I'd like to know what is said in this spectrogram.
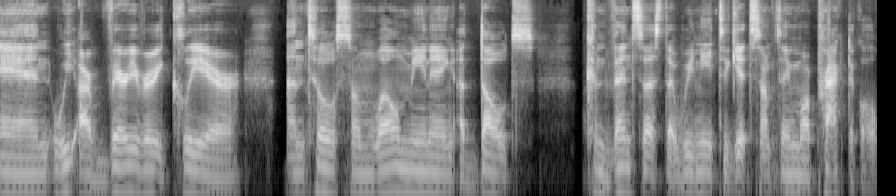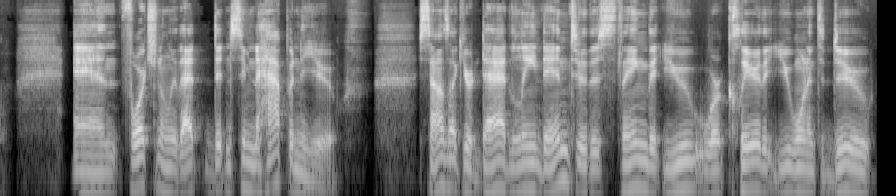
And we are very, very clear until some well meaning adults convince us that we need to get something more practical. And fortunately, that didn't seem to happen to you. Sounds like your dad leaned into this thing that you were clear that you wanted to do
